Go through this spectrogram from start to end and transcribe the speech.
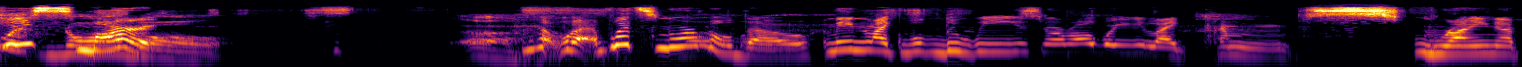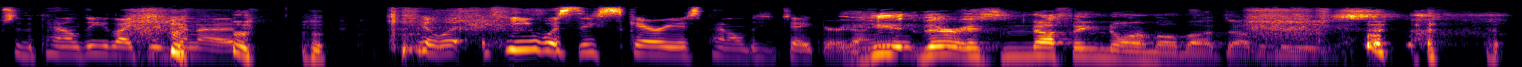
he's smart. No, What's normal though? I mean, like Luiz normal, where you like come running up to the penalty like you're gonna kill it. He was the scariest penalty taker. He, there is nothing normal about David Luiz.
